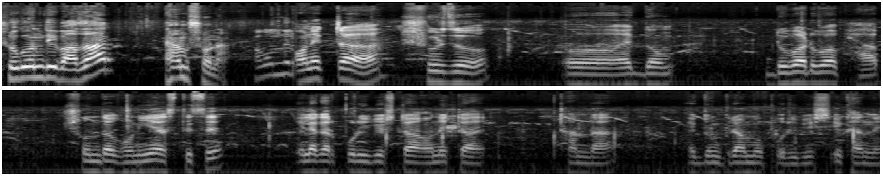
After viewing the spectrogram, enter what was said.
সুগন্ধি বাজার ধামসোনা অনেকটা সূর্য ও একদম ডোবা ডোবা ভাব, সন্ধ্যা ঘনিয়ে আসতেছে। এলাকার পরিবেশটা অনেকটা ঠান্ডা, একদম গ্রাম্য পরিবেশ। এখানে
